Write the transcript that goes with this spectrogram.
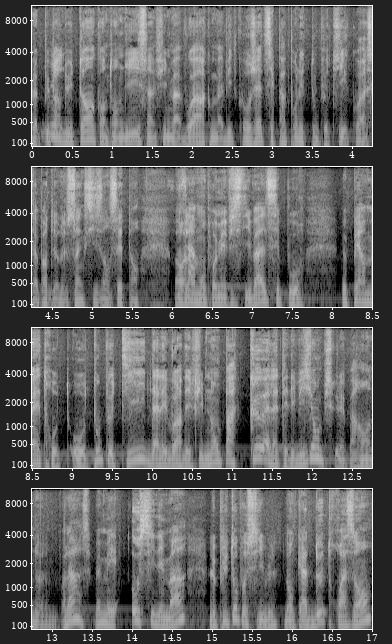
La plupart Oui. du temps, quand on dit c'est un film à voir comme Ma vie de courgette, c'est pas pour les tout petits, quoi. C'est à partir de 5, 6 ans, 7 ans. Or là, mon premier festival, c'est pour permettre aux, aux tout petits d'aller voir des films, non pas que à la télévision, puisque les parents, ne, voilà, mais au cinéma, le plus tôt possible. Donc à 2-3 ans,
